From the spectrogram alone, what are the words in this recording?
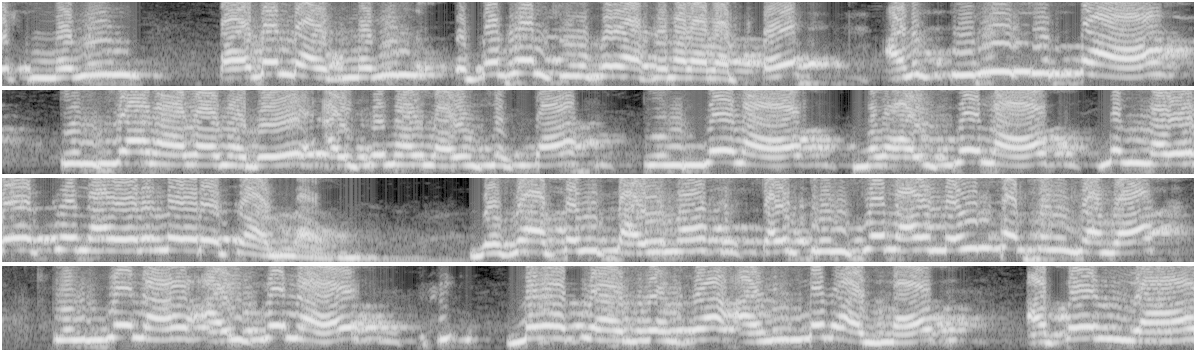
एक नवीन पायदंड एक नवीन उपक्रम सुरू करेल असं मला वाटतंय. आणि तुम्ही सुद्धा तुमच्या नावामध्ये आईचं नाव लावू शकता. तुमचं नाव मग आईचं नाव मग नवऱ्याचं नाव आणि नवऱ्याचं आडनाव. जसं आता मी ताईना ताई तुमचं नाव नवीन पद्धतीने सांगा. तुमचं नाव आईचं नाव मग आपल्या आजोबांचं आणि मग आडनाव. आपण या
